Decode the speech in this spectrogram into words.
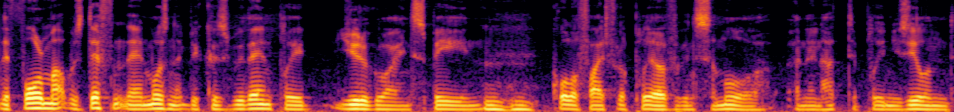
the format was different then, wasn't it? Because we then played Uruguay and Spain, Mhm. qualified for a playoff against Samoa, and then had to play New Zealand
